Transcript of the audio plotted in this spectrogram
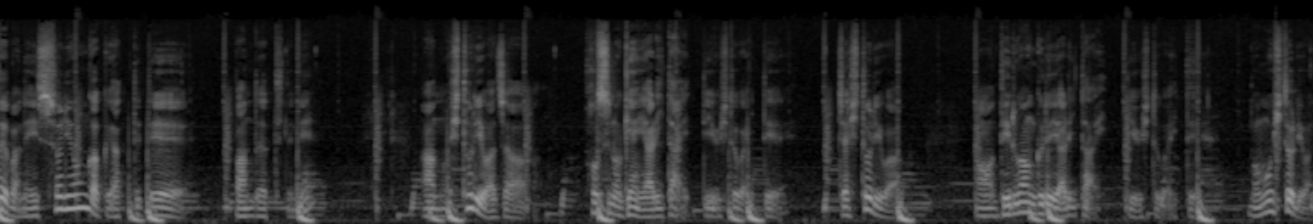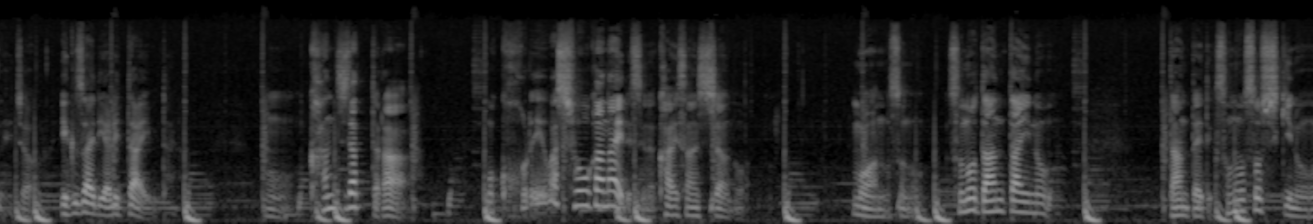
例えばね一緒に音楽やっててバンドやっててねあの1人はじゃあ星野源やりたいっていう人がいてじゃあ1人はあ DIR EN GREY やりたいっていう人がいて、まあ、もう1人はねじゃあエグザイルやりたいみたいな、うん、感じだったらもうこれはしょうがないですよね解散しちゃうのは。もうあのそのその団体の団体というかその組織の、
